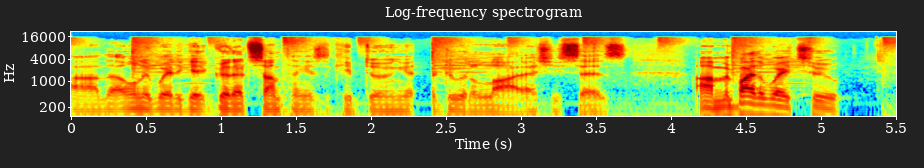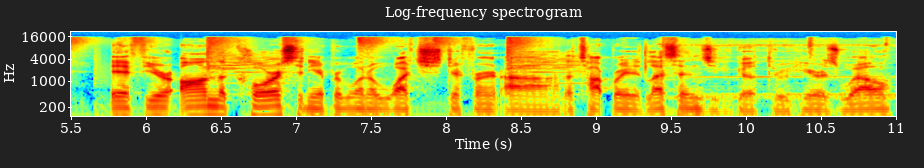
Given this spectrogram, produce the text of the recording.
Uh, the only way to get good at something is to keep doing it, or do it a lot, as she says. Um, and by the way, too, if you're on the course and you ever want to watch different uh, the top rated lessons, you can go through here as well.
